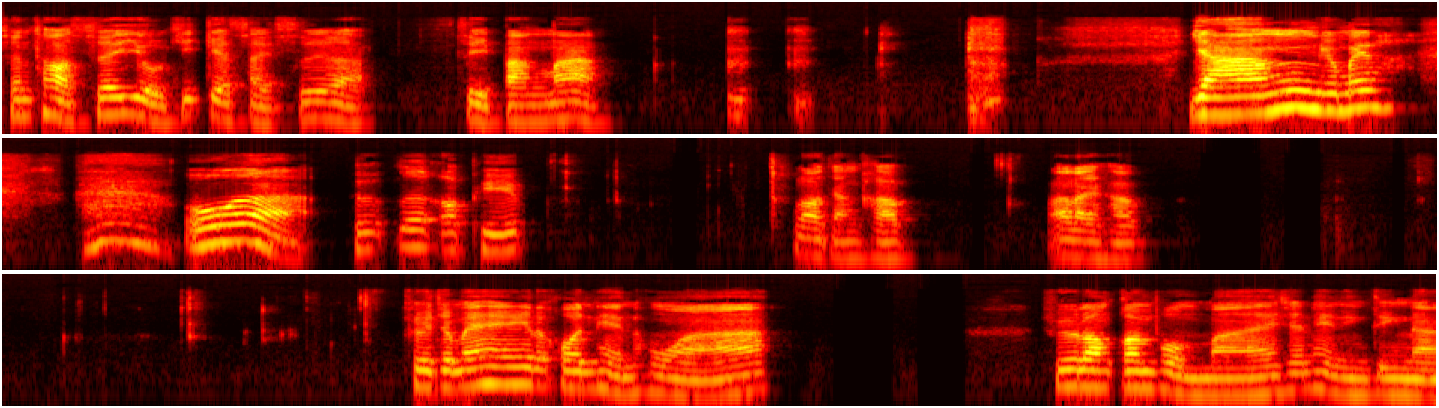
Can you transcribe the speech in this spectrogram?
ฉันถอดเสื้ออยู่ขี้เกียจใส่เสื้อ สีปังมาก ยังยังไม่ โอ้เพิ่งเลิกเอาพริบหล่อจังครับ อะไรครับ คือจะไม่ให้คนเห็นหัวฟิวลองกอนผมไหมฉันเห็นจริง ๆ นะ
